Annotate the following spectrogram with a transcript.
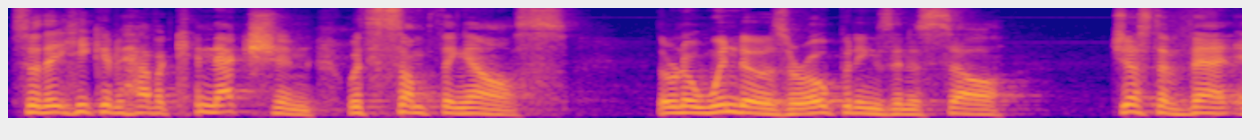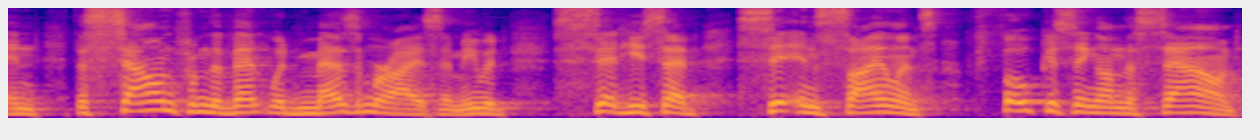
so that he could have a connection with something else. There were no windows or openings in his cell just a vent. And the sound from the vent would mesmerize him. He would sit, he said, sit in silence, focusing on the sound.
